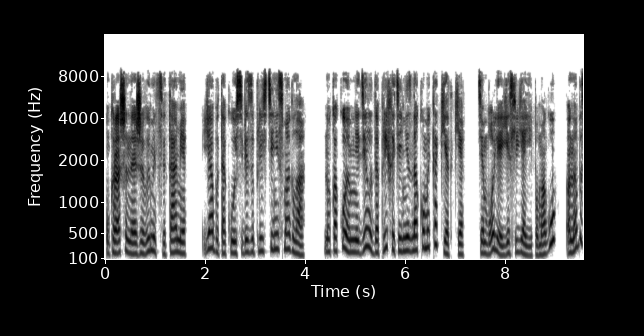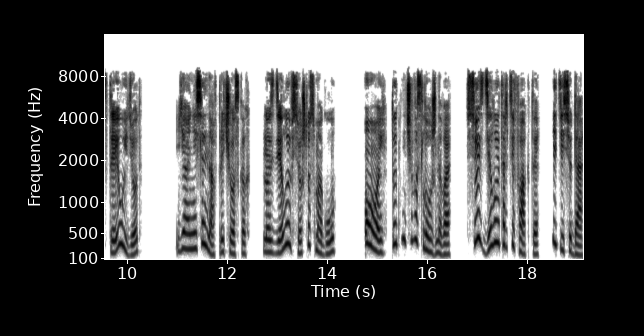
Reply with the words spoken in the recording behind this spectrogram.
украшенная живыми цветами. Я бы такую себе заплести не смогла. Но какое мне дело до прихоти незнакомой кокетки? Тем более, если я ей помогу, она быстрее уйдет. Я не сильна в прическах, но сделаю все, что смогу. Ой, тут ничего сложного. Все сделают артефакты. Иди сюда.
